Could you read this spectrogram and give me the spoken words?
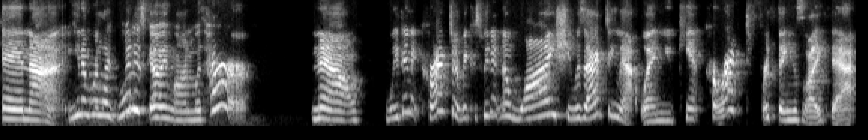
And uh, you know, we're like, what is going on with her? Now we didn't correct her because we didn't know why she was acting that way. And you can't correct for things like that.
